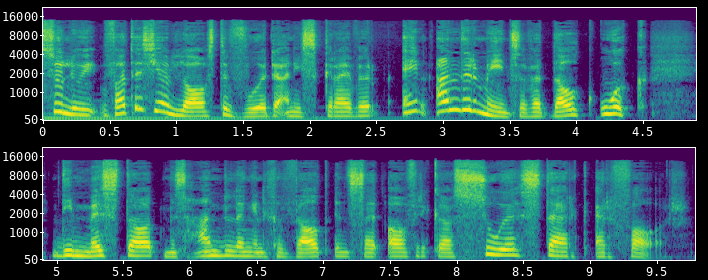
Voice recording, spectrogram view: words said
So Louis, wat is jou laaste woorde aan die skrywer en ander mense wat dalk ook die misdaad, mishandeling en geweld in Suid-Afrika so sterk ervaar?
